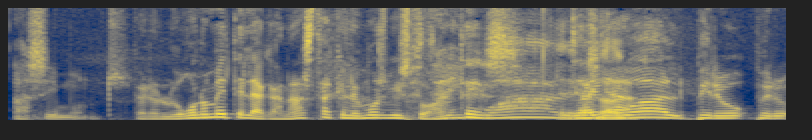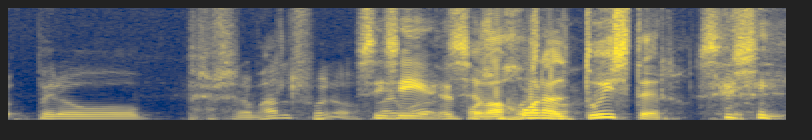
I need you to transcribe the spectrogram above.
a Simmons. Pero luego no mete la canasta que lo hemos visto Da antes. igual, Ya, igual, pero, pero, pero, pero se lo va al suelo. Sí, sí, Se va a jugar al Twister. Sí, sí.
